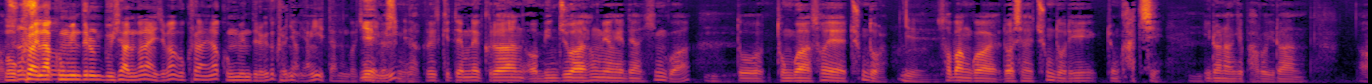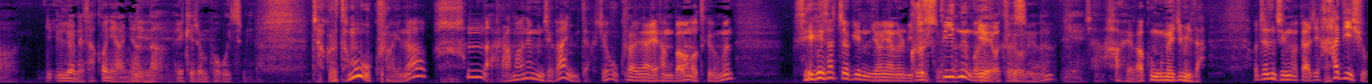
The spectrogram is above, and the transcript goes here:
어, 뭐 우크라이나 국민들을 무시하는 건 아니지만 우크라이나 국민들에게도 그런 영향이 있다는 거죠. 예, 이미? 그렇습니다. 그렇기 때문에 그러한 어, 민주화 혁명에 대한 힘과 음. 또 동과 서의 충돌, 예. 서방과 러시아의 충돌이 좀 같이 음. 일어난 게 바로 이러한 어, 일련의 사건이 아니었나 예. 이렇게 좀 보고 있습니다. 자 그렇다면 우크라이나 한 나라만의 문제가 아닙니다. 그죠? 우크라이나의 항방은 어떻게 보면 세계사적인 영향을 미칠 그렇습니다. 수도 있는 거예요. 예, 어떻게 그렇습니다. 보면. 예. 자 하회가 궁금해집니다. 어쨌든 지금까지 핫이슈,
